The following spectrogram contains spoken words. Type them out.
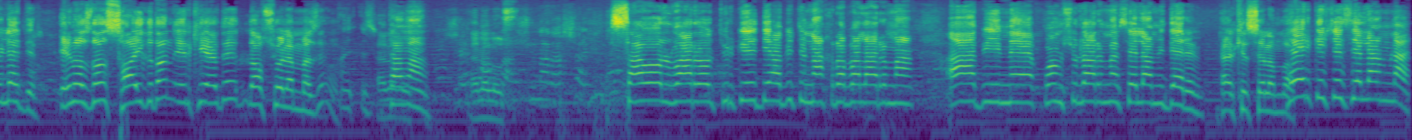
Öyledir. En azından saygıdan erkeğe evde laf söylenmez değil mi? Helal tamam. olsun. Helal olsun. Sağ ol, var ol. Türkiye'de bütün akrabalarıma, abime, komşularıma selam ederim. Herkes selamlar. Herkese selamlar.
